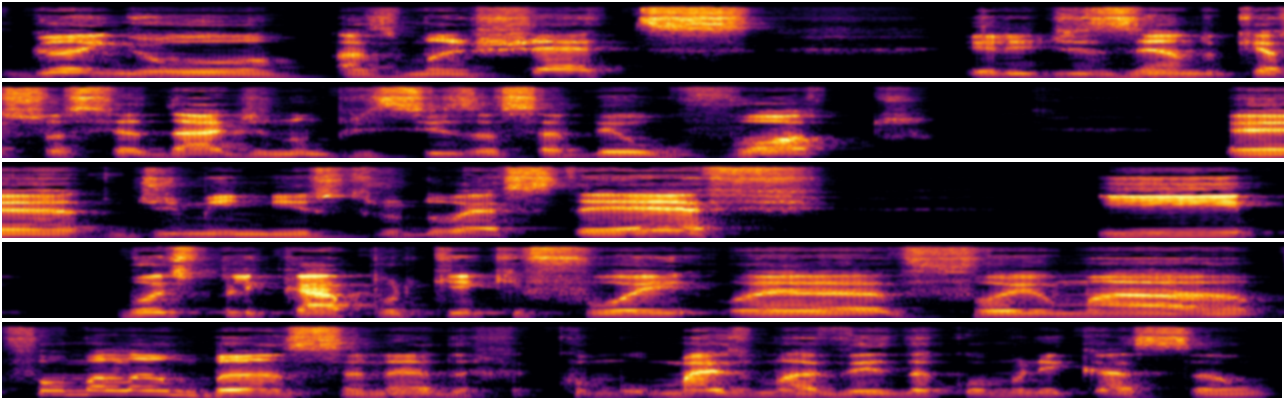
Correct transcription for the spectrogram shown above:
ganhou as manchetes, ele dizendo que a sociedade não precisa saber o voto é, de ministro do STF, e vou explicar por que, que foi, é, foi, uma, foi uma lambança, né? Como, mais uma vez, da comunicação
